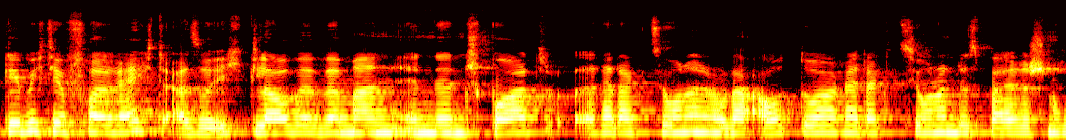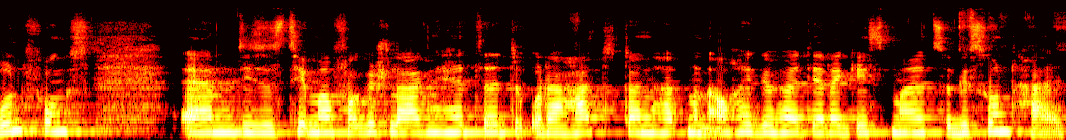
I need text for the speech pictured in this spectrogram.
Gebe ich dir voll recht. Also ich glaube, wenn man in den Sportredaktionen oder Outdoor-Redaktionen des Bayerischen Rundfunks ähm, dieses Thema vorgeschlagen hätte oder hat, dann hat man auch gehört, ja, da gehst mal zur Gesundheit.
